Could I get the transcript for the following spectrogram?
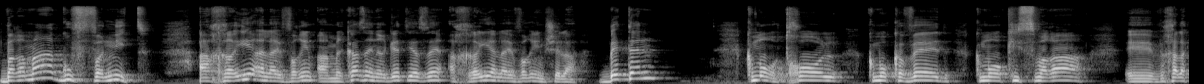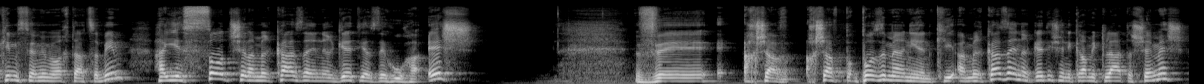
ברמה הגופנית, האחראי על האיברים, המרכז האנרגטי הזה אחראי על האיברים של הבטן, כמו טחול, כמו כבד, כמו כסמרה אה, וחלקים מסוימים במערכת העצבים. היסוד של המרכז האנרגטי הזה הוא האש. ועכשיו, עכשיו, פה זה מעניין, כי המרכז האנרגטי שנקרא מקלעת השמש,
